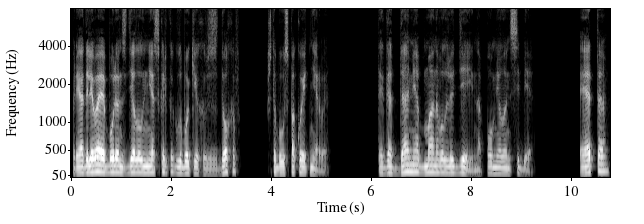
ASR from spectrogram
Преодолевая боль, он сделал несколько глубоких вздохов, чтобы успокоить нервы. Ты годами обманывал людей, напомнил он себе. Это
